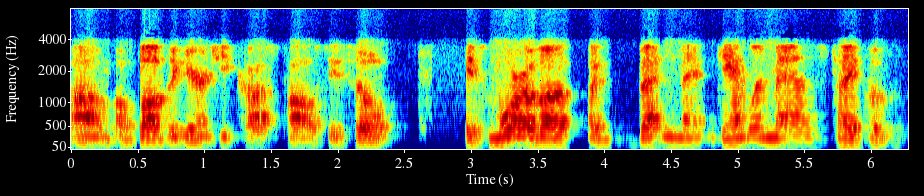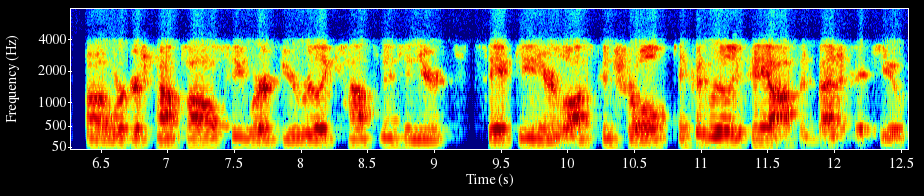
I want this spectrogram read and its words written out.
um, above the guaranteed cost policy. So it's more of a, a betting man, gambling man's type of uh, workers' comp policy where if you're really confident in your safety and your loss control, it could really pay off and benefit you.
